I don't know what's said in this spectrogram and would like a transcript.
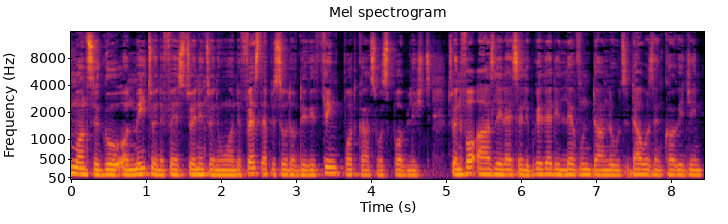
months ago, on May 21st, 2021, the first episode of the Rethink podcast was published. 24 hours later, I celebrated 11 downloads. That was encouraging.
